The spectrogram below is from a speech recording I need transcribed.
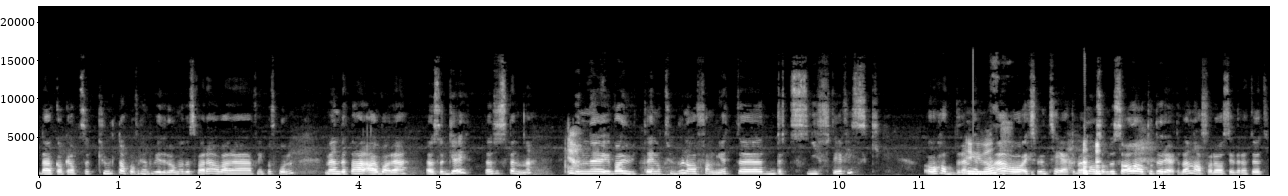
det er jo ikke akkurat så kult da, på for videregående, dessverre, å være flink på skolen. Men dette her er jo bare Det er jo så gøy. Det er jo så spennende. Hun eh, var ute i naturen og fanget dødsgiftige fisk. Og hadde dem hjemme og eksperimenterte med dem. Og som du sa, da, torturerte dem, da, for å si det rett ut.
